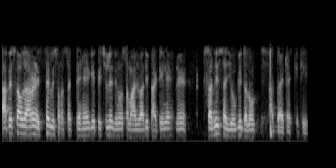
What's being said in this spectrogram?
आप इसका उदाहरण इससे भी समझ सकते हैं कि पिछले दिनों समाजवादी पार्टी ने अपने सभी सहयोगी दलों के साथ बैठक की थी।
